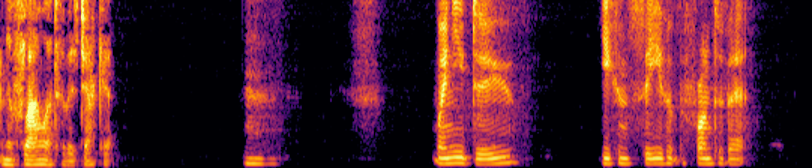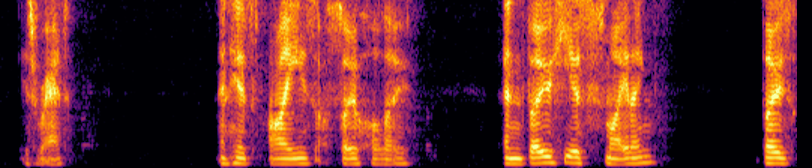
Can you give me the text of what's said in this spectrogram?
the flower to his jacket. Mm-hmm. when you do you can see that the front of it is red. And his eyes are so hollow. And though he is smiling those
